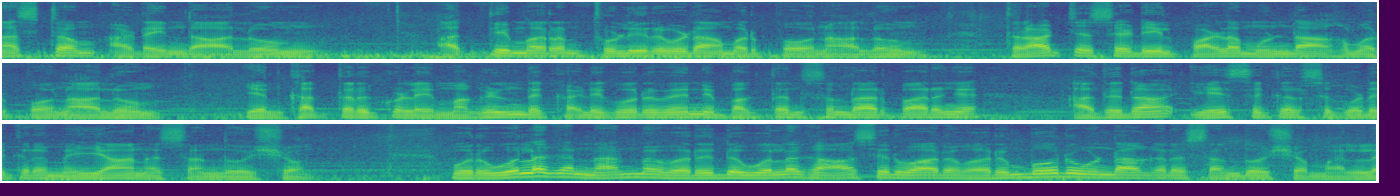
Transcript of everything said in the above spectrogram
நஷ்டம் அடைந்தாலும் அத்திமரம் துளிர் விடாமற் போனாலும் திராட்சை செடியில் பழம் உண்டாகாமற் போனாலும் என் கத்தருக்குள்ளே மகிழ்ந்து களி கூறுவேன்னு பக்தன் சொல்கிறார் பாருங்கள் அதுதான் இயேசு கிறிஸ்து கொடுக்கிற மெய்யான சந்தோஷம். ஒரு உலக நன்மை வருது உலக ஆசீர்வாதம் வரும்போது உண்டாகிற சந்தோஷம் அல்ல.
